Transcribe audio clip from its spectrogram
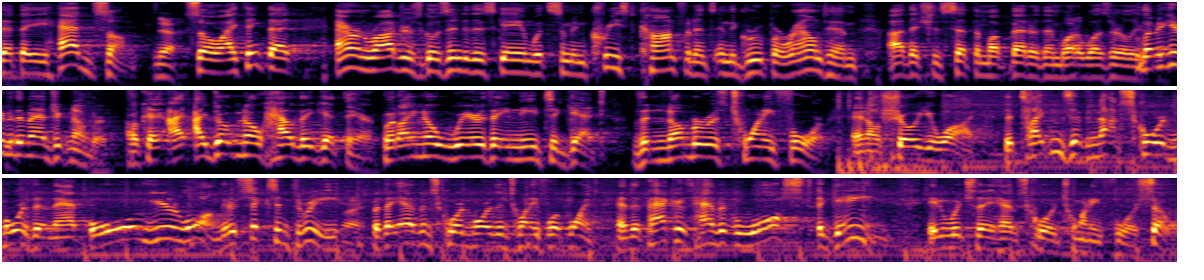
that they had some. Yeah. So I think that Aaron Rodgers goes into this game with some increased confidence in the group around him uh, that should set them up better than what it was earlier. Let me give you the magic number, okay? I, I don't know how they get there, but I know where they need to get. The number is 24, and I'll show you why. The Titans have not scored more than that all year long. They're six and three, right. but they haven't scored more than 24 points, and the Packers haven't lost a game in which they have scored 24. So,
